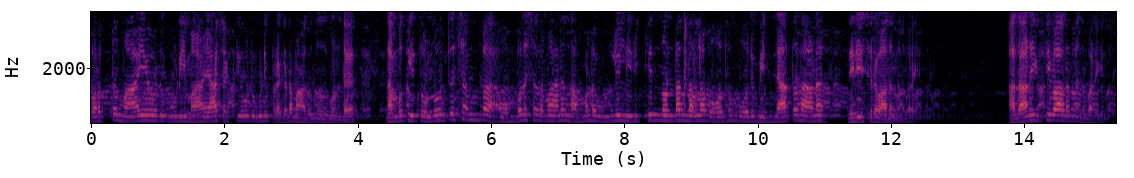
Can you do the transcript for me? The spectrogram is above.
പുറത്ത് മായയോടുകൂടി മായാശക്തിയോടുകൂടി പ്രകടമാകുന്നത് കൊണ്ട് നമുക്ക് ഈ തൊണ്ണൂറ്റി ശമ്പ ഒമ്പത് ശതമാനം നമ്മുടെ ഉള്ളിൽ ഇരിക്കുന്നുണ്ടെന്നുള്ള ബോധം പോലും ഇല്ലാത്തതാണ് നിരീശ്വരവാദം എന്ന് പറയുന്നത്. അതാണ് യുക്തിവാദം എന്ന് പറയുന്നത്.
